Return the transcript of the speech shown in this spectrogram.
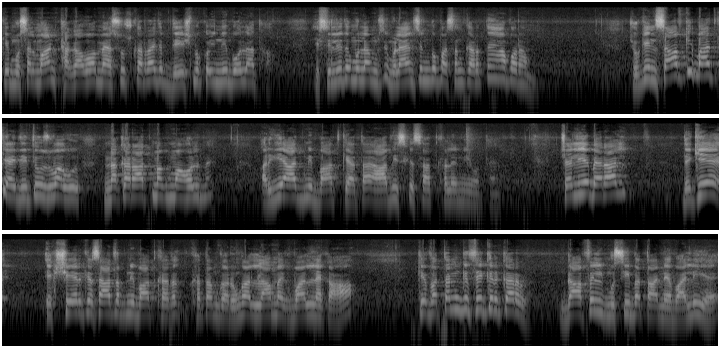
कि मुसलमान ठगा हुआ महसूस कर रहा है, जब देश में कोई नहीं बोला था। इसीलिए तो मुलायम सिंह को पसंद करते हैं आप और हम। क्योंकि इंसाफ की बात कह दी थी उस वक्त नकारात्मक माहौल में। और ये आदमी बात कहता है आप इसके साथ खड़े नहीं होते हैं। चलिए बहरहाल, देखिए, एक शेर के साथ अपनी बात ख़त्म करूँगा। अल्लामा इकबाल ने कहा कि वतन की फ़िक्र कर, गाफिल मुसीबत आने वाली है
